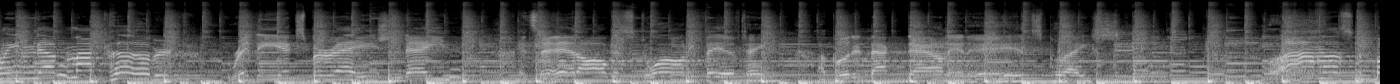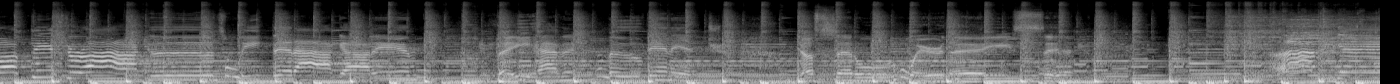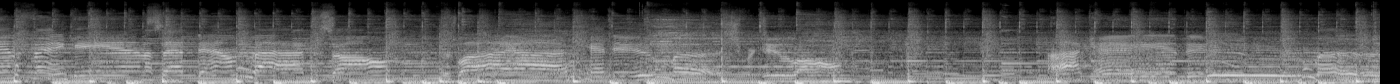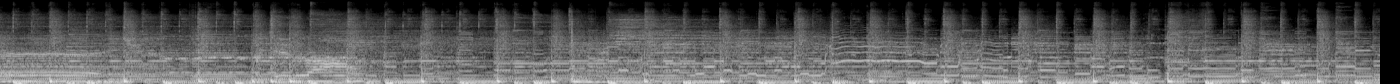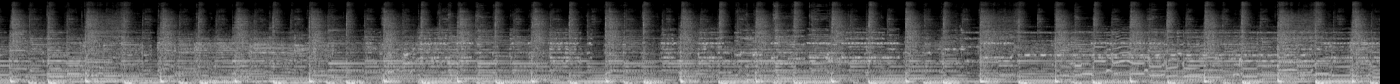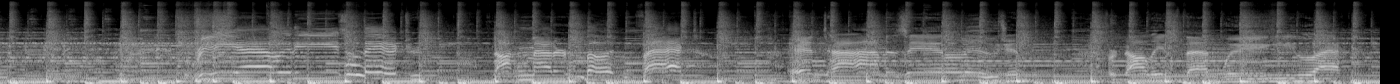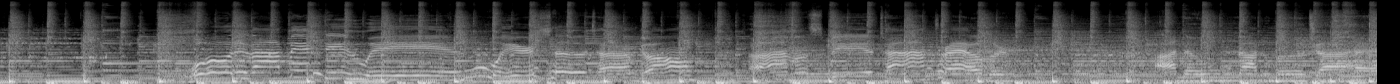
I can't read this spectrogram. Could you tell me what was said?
cleaned out my cupboard, read the expiration date. It said August 2015. I put it back down in its place. Well, I must have bought these dry goods a week that I got in. They haven't moved an inch. Dust settled. die.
